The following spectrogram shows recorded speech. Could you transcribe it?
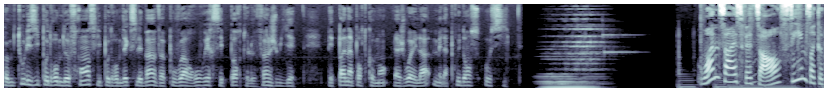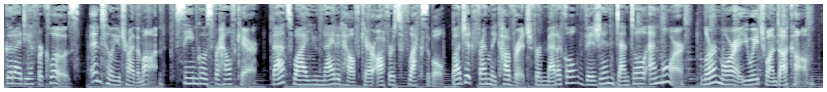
Comme tous les hippodromes de France, l'hippodrome d'Aix-les-Bains va pouvoir rouvrir ses portes le 20 juillet. Mais pas n'importe comment, la joie est là, mais la prudence aussi. One size fits all seems like a good idea for clothes until you try them on. Same goes for healthcare. That's why United Healthcare offers flexible, budget friendly coverage for medical, vision, dental, and more. Learn more at uh1.com.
